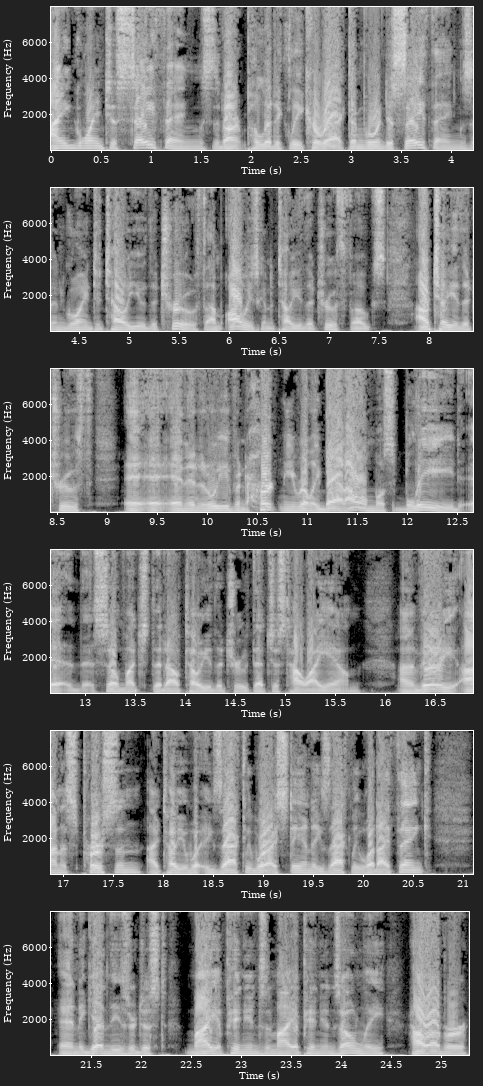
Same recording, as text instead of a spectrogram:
I'm going to say things that aren't politically correct. I'm going to say things and going to tell you the truth. I'm always going to tell you the truth, folks. I'll tell you the truth and it'll even hurt me really bad. I'll almost bleed uh, so much that I'll tell you the truth. That's just how I am. I'm a very honest person. I tell you what exactly where I stand, exactly what I think. And again, these are just my opinions and my opinions only. However,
